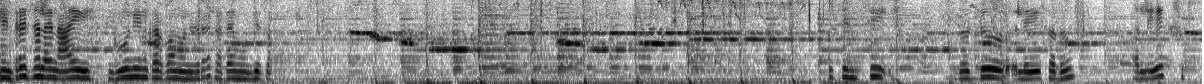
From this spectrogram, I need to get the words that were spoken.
ಎಂಟ್ರೆನ್ಸಲ್ಲೇ ನಾಯಿ ಗೂನಿನ ಕರ್ಕೊಂಬಂದಿದ್ರೆ ಕತೆ ಮುಗೀತು. ಯು ಸಿ ದೊಡ್ಡ ಲೇಕ್ ಅದು. ಆ ಲೇಕ್ ಸುತ್ತ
